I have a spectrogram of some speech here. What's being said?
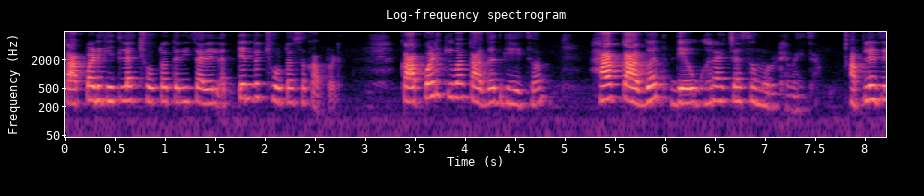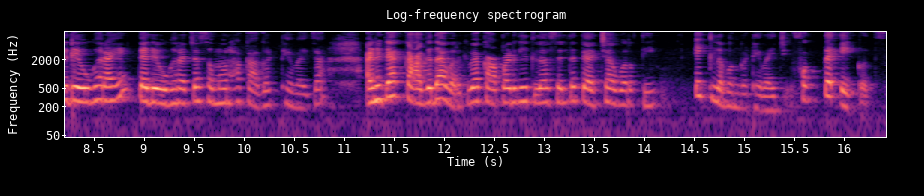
कापड घेतला छोटं तरी चालेल अत्यंत छोटंसं कापड. कापड किंवा कागद घ्यायचं हा कागद देवघराच्या समोर ठेवायचा. आपले जे देवघर आहे त्या देवघराच्या समोर हा कागद ठेवायचा आणि त्या कागदावर किंवा कापड घेतलं असेल तर त्याच्यावरती एक लवंग ठेवायची फक्त एकच.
